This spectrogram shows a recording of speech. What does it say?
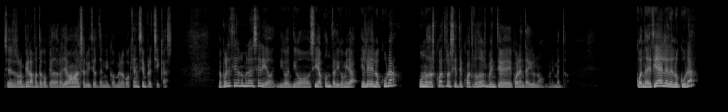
se rompía la fotocopiadora, llamaba al servicio técnico, me lo cogían siempre chicas. ¿Me puedes decir el número de serie? Digo, digo, sí, apunta. Digo, mira, L de locura, 124-742-2041. Me lo invento. Cuando decía L de locura,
